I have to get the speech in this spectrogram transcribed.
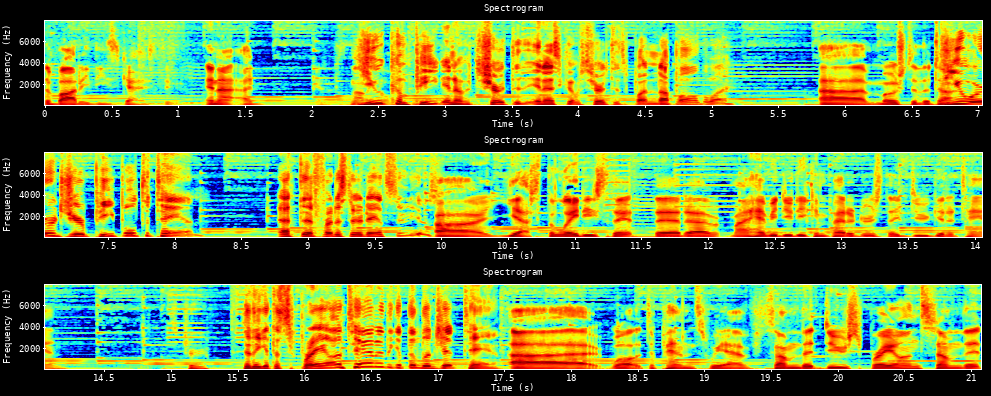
the body these guys do, and I, I you, know, You compete in a shirt that in a shirt that's buttoned up all the way. uh, most of the time. Do you urge your people to tan at the Fred Astaire Dance Studios? Uh, yes, the ladies that that uh, my heavy duty competitors they do get a tan. It's true. Do they get the spray on tan or do they get the legit tan? Uh, well, it depends. We have some that do spray on, some that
